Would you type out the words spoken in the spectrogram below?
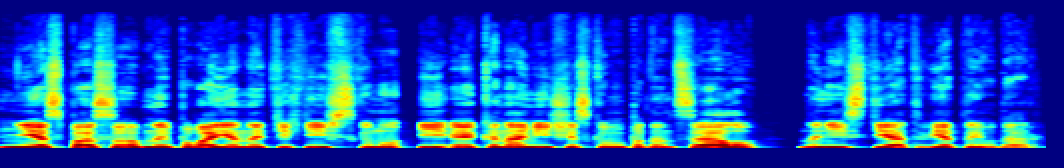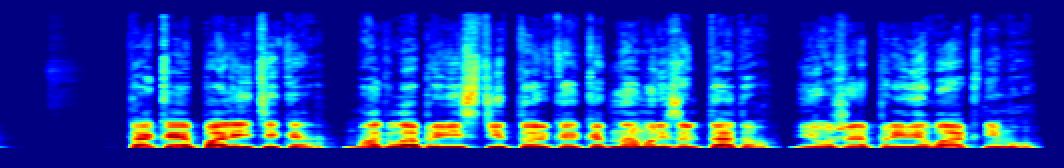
не способны по военно-техническому и экономическому потенциалу нанести ответный удар. Такая политика могла привести только к одному результату и уже привела к нему.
